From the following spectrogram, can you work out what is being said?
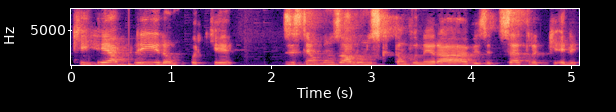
que reabriram, porque existem alguns alunos que estão vulneráveis, etc., que ele,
